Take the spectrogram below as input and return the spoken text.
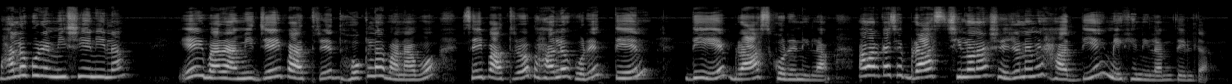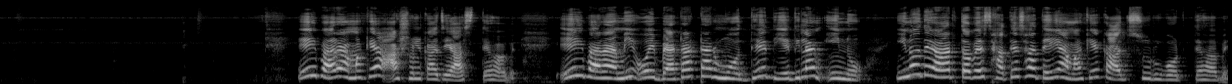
ভালো করে মিশিয়ে নিলাম। এইবার আমি যেই পাত্রে ধোকলা বানাবো, সেই পাত্র ভালো করে তেল দিয়ে ব্রাশ করে নিলাম। আমার কাছে ব্রাশ ছিল না, সেই জন্য আমি হাত দিয়েই মেখে নিলাম তেলটা। এইবার আমাকে আসল কাজে আসতে হবে। এইবার আমি ওই ব্যাটারটার মধ্যে দিয়ে দিলাম ইনো। ইনো দেওয়ার তবে সাথে সাথেই আমাকে কাজ শুরু করতে হবে।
